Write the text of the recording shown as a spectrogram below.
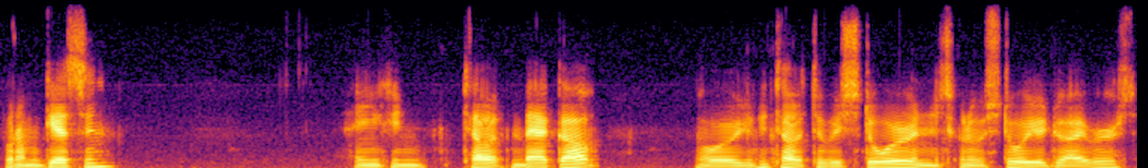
What I'm guessing. And you can tell it back up or you can tell it to restore and it's going to restore your drivers.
